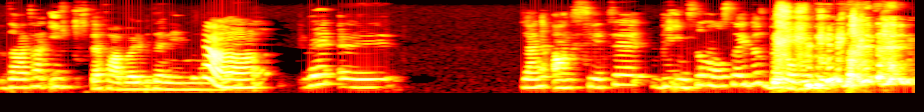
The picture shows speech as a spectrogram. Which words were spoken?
zaten ilk defa böyle bir deneyimim oldu. Ya. Ve e, yani anksiyete bir insan olsaydı ben olurdum zaten.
